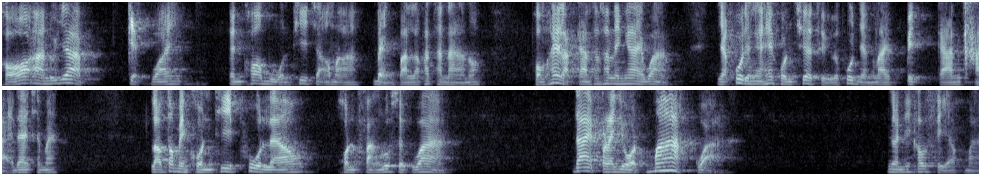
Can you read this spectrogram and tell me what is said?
ขออนุญาตเก็บไว้ เป็นข้อมูลที่จะเอามาแบ่งปันและพัฒนาเนาะผมให้หลักการสั้นๆง่ายๆว่า อยากพูดยังไงให้คนเชื่อถือหรือพูดอย่างไรปิดการขายได้ใช่ไหมเราต้องเป็นคนที่พูดแล้วคนฟังรู้สึกว่า ได้ประโยชน์มากกว่า เงินที่เขาเสียออกมา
